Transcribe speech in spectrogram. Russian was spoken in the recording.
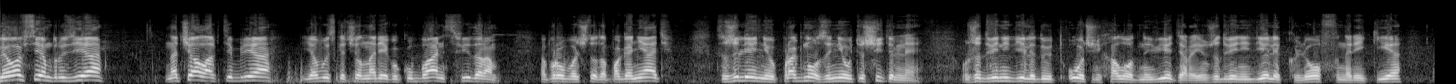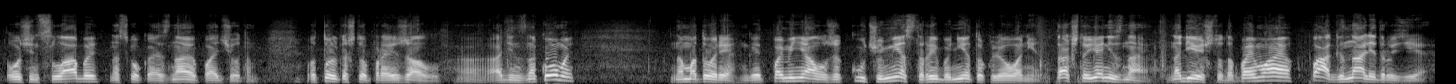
Клево всем, друзья! Начало октября я выскочил на реку Кубань с фидером попробовать что-то погонять. К сожалению, прогнозы неутешительные. Уже две недели дует очень холодный ветер, и уже две недели клев на реке очень слабый, насколько я знаю по отчетам. Вот только что проезжал э, один знакомый на моторе, говорит, поменял уже кучу мест, рыбы нету, клева нет. Так что я не знаю. Надеюсь, что-то поймаю. Погнали, друзья!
